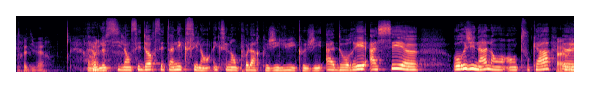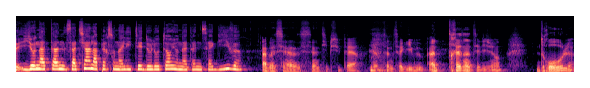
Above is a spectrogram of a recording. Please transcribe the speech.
très divers. Alors, Le silence et d'or, c'est un excellent, excellent polar que j'ai lu et que j'ai adoré, assez original en, en tout cas. Ah Euh, oui. Jonathan, ça tient à la personnalité de l'auteur, Jonathan Sagiv? Ah bah c'est un, c'est un type super, Jonathan Sagib, un, très intelligent, drôle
